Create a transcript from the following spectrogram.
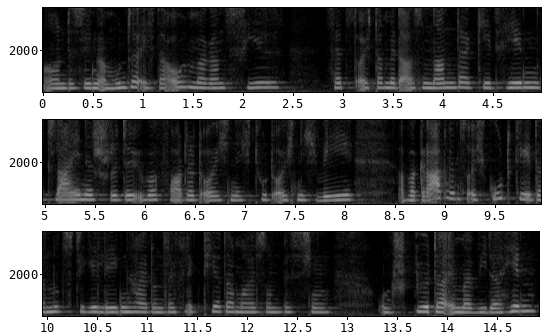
Und deswegen ermuntere ich da auch immer ganz viel, setzt euch damit auseinander, geht hin, kleine Schritte, überfordert euch nicht, tut euch nicht weh. Aber gerade wenn es euch gut geht, dann nutzt die Gelegenheit und reflektiert da mal so ein bisschen und spürt da immer wieder hin.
